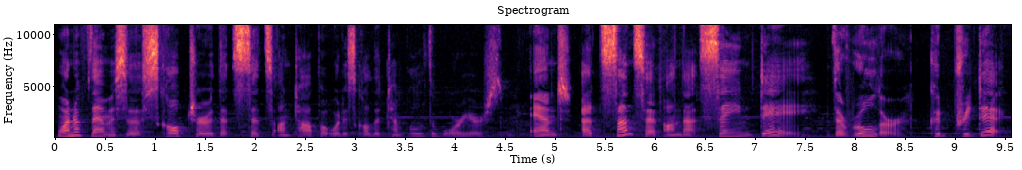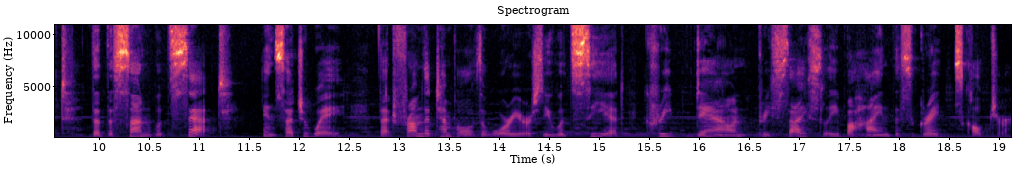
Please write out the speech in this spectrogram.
one of them is a sculpture that sits on top of what is called the Temple of the Warriors. And at sunset on that same day, the ruler could predict that the sun would set in such a way that from the Temple of the Warriors you would see it creep down precisely behind this great sculpture.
